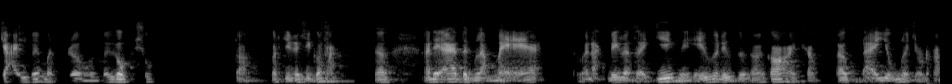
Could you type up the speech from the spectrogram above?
chạy với mình rồi mình mới gục xuống. Đó có chuyện đó chỉ có thật. Ờ, Ở đây ai từng làm mẹ và đặc biệt là thời chiến thì hiểu cái điều tôi nói có hay không. Không đại dũng là chỗ đó.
